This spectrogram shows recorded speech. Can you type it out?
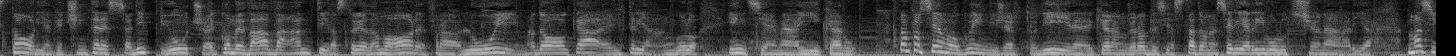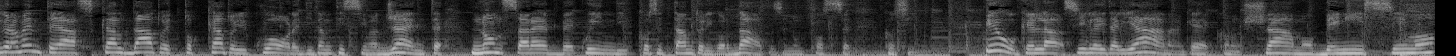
storia che ci interessa di più, cioè come va avanti la storia d'amore fra lui, Madoka e il triangolo insieme a Ikaru. Non possiamo quindi certo dire che Orange Road sia stata una serie rivoluzionaria, ma sicuramente ha scaldato e toccato il cuore di tantissima gente, non sarebbe quindi così tanto ricordata se non fosse così più che la sigla italiana che conosciamo benissimo,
